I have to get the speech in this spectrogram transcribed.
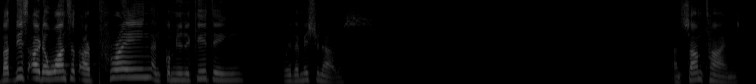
But these are the ones that are praying and communicating with the missionaries. And sometimes,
